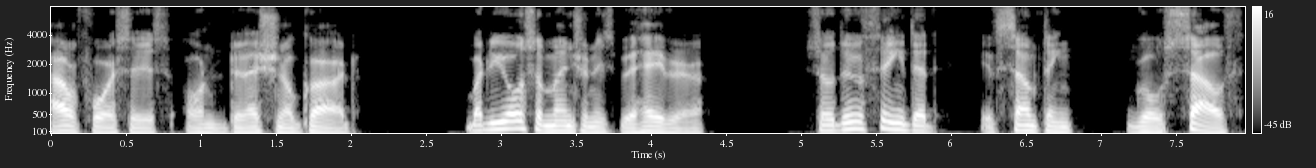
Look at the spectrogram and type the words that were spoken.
armed forces or the National Guard. But you also mentioned his behavior. So do you think that if something goes south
